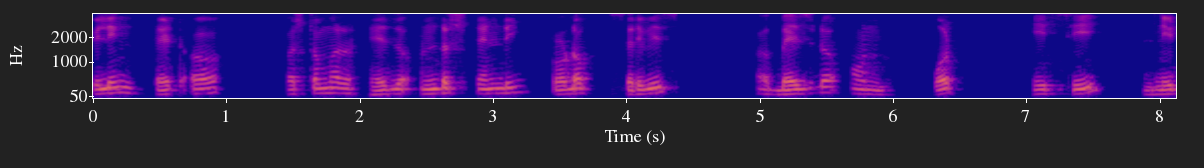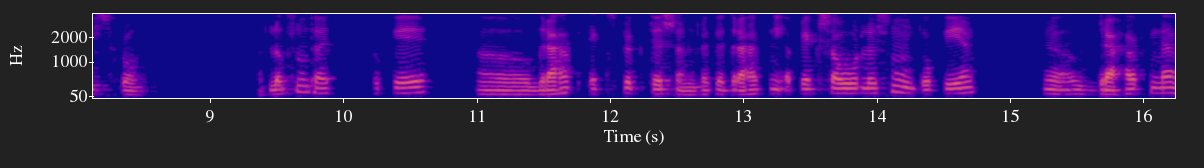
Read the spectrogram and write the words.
feeling that a customer has a understanding product service uh, based on what he she needs from it. મતલબ શું થાય તો કે ગ્રાહક એક્સપેક્ટેશન એટલે કે ગ્રાહકની અપેક્ષાઓ એટલે શું? તો કે ગ્રાહકના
